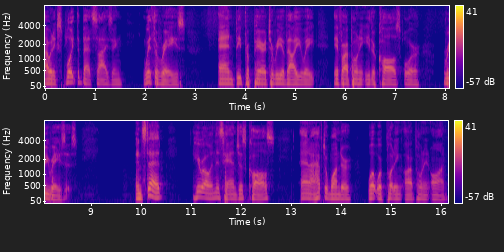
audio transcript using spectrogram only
I would exploit the bet sizing with a raise and be prepared to reevaluate if our opponent either calls or re raises. Instead, Hero in this hand just calls, and I have to wonder what we're putting our opponent on.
